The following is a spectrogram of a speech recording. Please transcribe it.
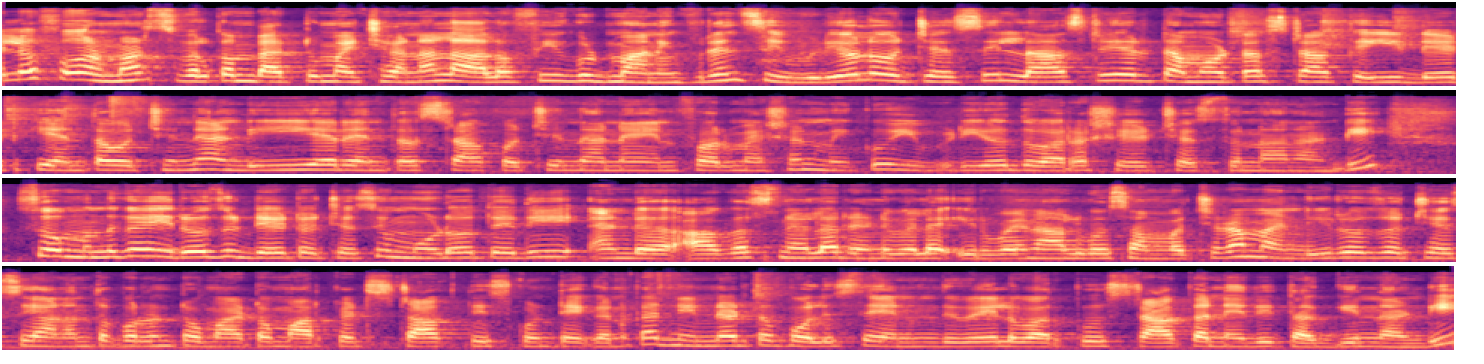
Hello farmers welcome back to my channel all of you good morning friends ఈ వీడియోలో వచ్చేసి లాస్ట్ ఇయర్ టమాటో స్టాక్ ఈ డేట్కి ఎంత వచ్చింది అండ్ ఈ ఇయర్ ఎంత స్టాక్ వచ్చింది అనే ఇన్ఫర్మేషన్ మీకు ఈ వీడియో ద్వారా షేర్ చేస్తున్నానండి. సో ముందుగా ఈరోజు డేట్ వచ్చేసి మూడో తేదీ అండ్ ఆగస్ట్ నెల రెండు వేల ఇరవై నాలుగో సంవత్సరం అండ్ ఈరోజు వచ్చేసి అనంతపురం టొమాటో మార్కెట్ స్టాక్ తీసుకుంటే కనుక నిన్నటితో పోలిస్తే ఎనిమిది వేల వరకు స్టాక్ అనేది తగ్గిందండి.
